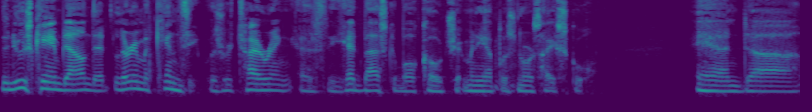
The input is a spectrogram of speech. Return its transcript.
The news came down that Larry McKenzie was retiring as the head basketball coach at Minneapolis North High School. And uh,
